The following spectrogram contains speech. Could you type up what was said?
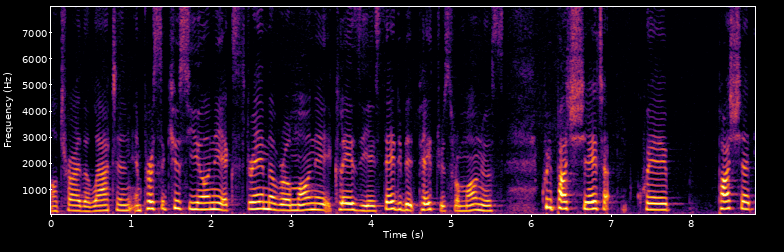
I'll try the Latin. In persecutione extrema Romane ecclesiae sedibit Petrus Romanus, qui pascet, que pascet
